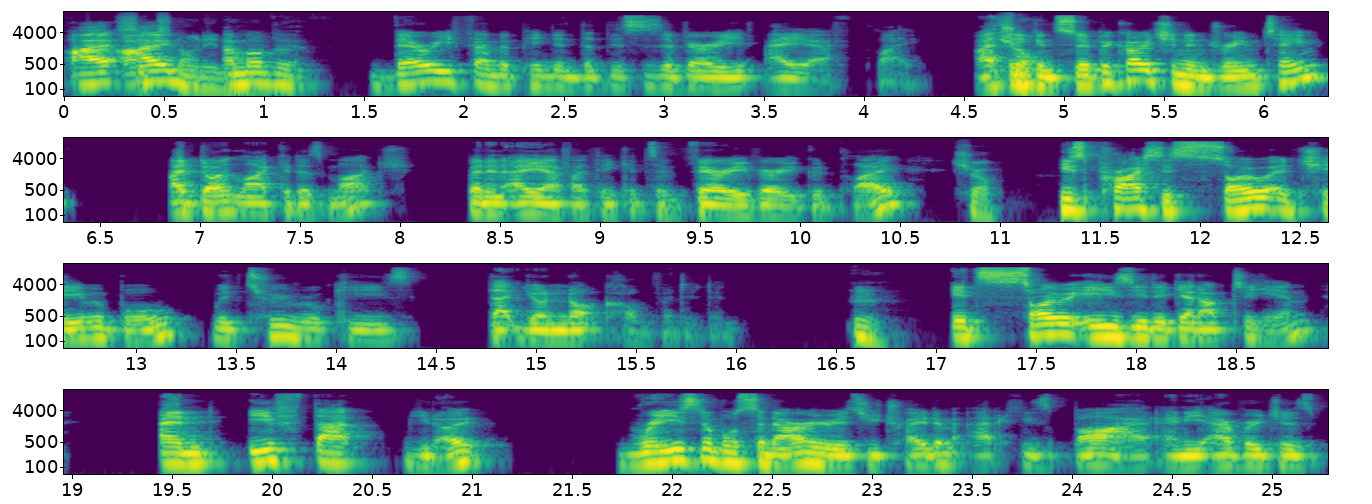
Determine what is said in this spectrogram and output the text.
I, I I'm of a very firm opinion that this is a very AF play. I sure. think in Supercoach and in Dream Team, I don't like it as much, but in AF, I think it's a very very good play. Sure, his price is so achievable with two rookies that you're not confident in. Mm. It's so easy to get up to him, and if that you know reasonable scenario is you trade him at his buy and he averages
